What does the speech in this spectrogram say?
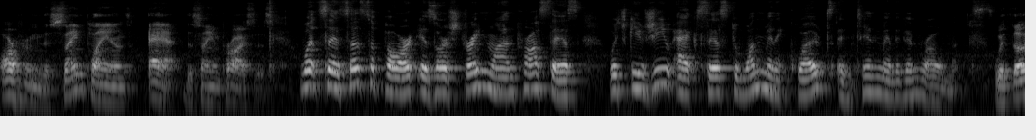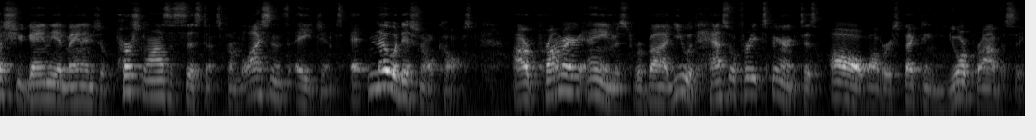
offering the same plans at the same prices. What sets us apart is our streamlined process, which gives you access to one minute quotes and 10 minute enrollments. With us, you gain the advantage of personalized assistance from licensed agents at no additional cost. Our primary aim is to provide you with hassle free experiences, all while respecting your privacy.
